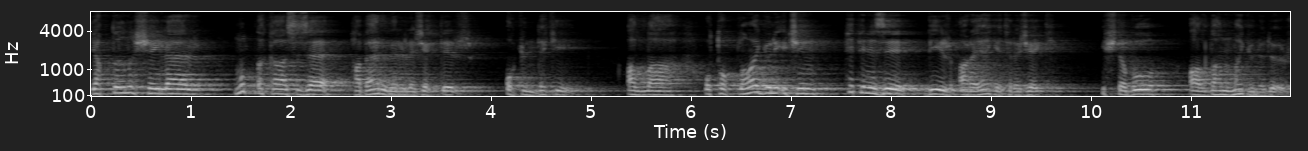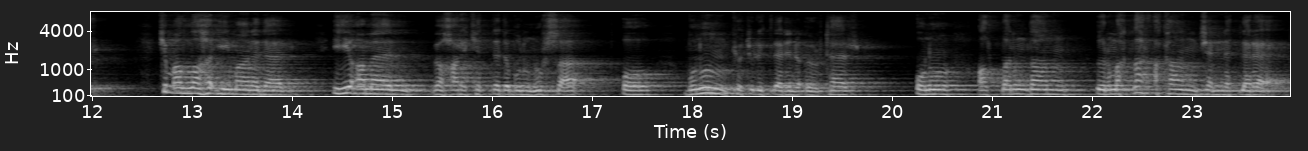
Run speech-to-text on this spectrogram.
yaptığınız şeyler mutlaka size haber verilecektir. O gündeki Allah o toplama günü için hepinizi bir araya getirecek. İşte bu aldanma günüdür. Kim Allah'a iman eder, iyi amel ve harekette de bulunursa o bunun kötülüklerini örter, onu altlarından ırmaklar akan cennetlere,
